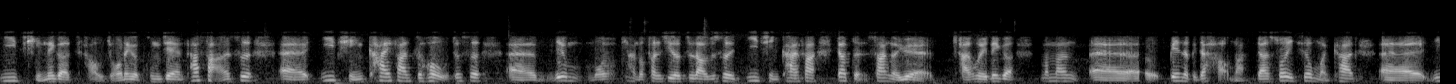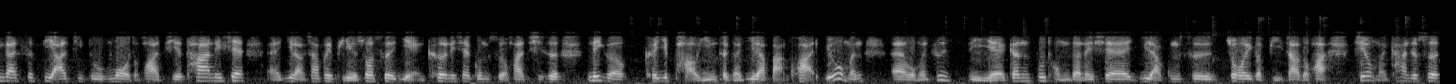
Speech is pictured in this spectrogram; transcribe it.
疫情那个炒作那个空间，它反而是呃疫情开放之后，就是呃，因为我很多分析都知道，就是疫情开放要等三个月。才会那个慢慢呃变得比较好嘛。然后所以其实我们看呃应该是第二季度末的话，其实它那些呃医疗消费，比如说是眼科那些公司的话，其实那个可以跑赢整个医疗板块。因为我们呃我们自己也跟不同的那些医疗公司做一个比较的话，其实我们看就是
